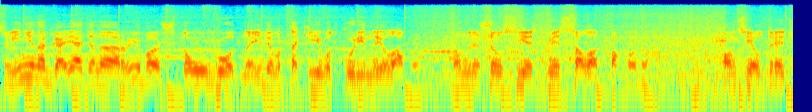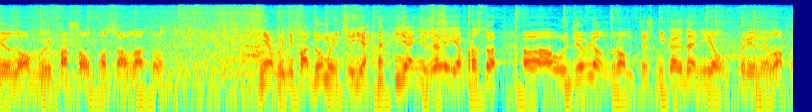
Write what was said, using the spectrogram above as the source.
свинина, говядина, рыба, что угодно. Или вот такие вот куриные лапы. Он решил съесть весь салат, походу. Он съел третью ногу и пошел по салату. Не, вы не подумайте, я, я не жалею, я просто э, удивлен. Ром, ты же никогда не ел куриные лапы.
